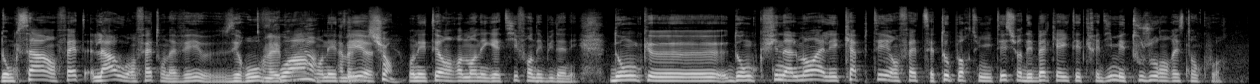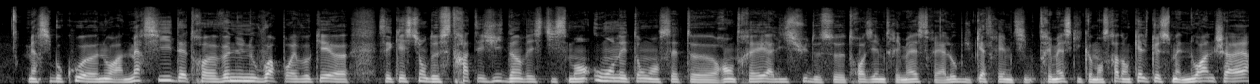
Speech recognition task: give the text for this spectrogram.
Donc ça, en fait, là où en fait on avait euh, zéro, voire on ah bah, était, euh, on était en rendement négatif en début d'année. Donc, donc finalement, elle est captée en fait cette opportunité sur des belles qualités de crédit, mais toujours en restant court. Merci beaucoup, euh, Nouran. Merci d'être euh, venu nous voir pour évoquer euh, ces questions de stratégie d'investissement. Où en est-on en cette rentrée à l'issue de ce troisième trimestre et à l'aube du quatrième trimestre qui commencera dans quelques semaines? Nouran Charer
